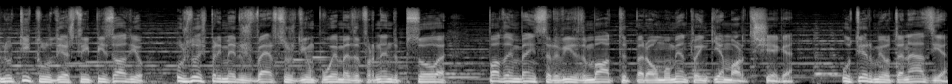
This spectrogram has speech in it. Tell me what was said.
No título deste episódio, os dois primeiros versos de um poema de Fernando Pessoa podem bem servir de mote para o momento em que a morte chega. O termo eutanásia,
